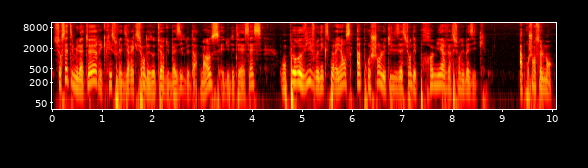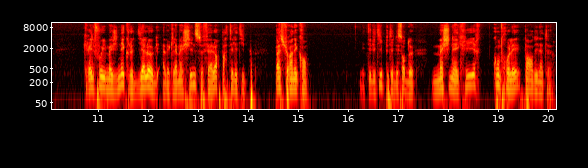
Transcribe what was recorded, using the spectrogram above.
Sur cet émulateur, écrit sous la direction des auteurs du BASIC de Dartmouth et du DTSS, on peut revivre une expérience approchant l'utilisation des premières versions du BASIC. Approchant seulement, car il faut imaginer que le dialogue avec la machine se fait alors par télétype, pas sur un écran. Les télétypes étaient des sortes de machines à écrire contrôlées par ordinateur.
